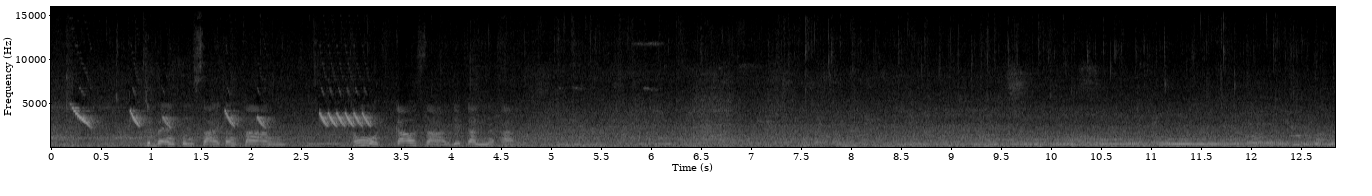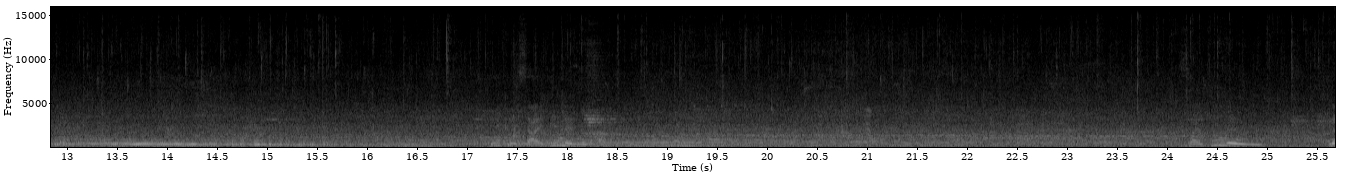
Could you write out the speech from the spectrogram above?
ปจะแบ่งเป็นสายต่างๆ ทั้งหมด 9 สายด้วยกันนะคะายที่หนึ่งค่ะสายที่หนึ่งใน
